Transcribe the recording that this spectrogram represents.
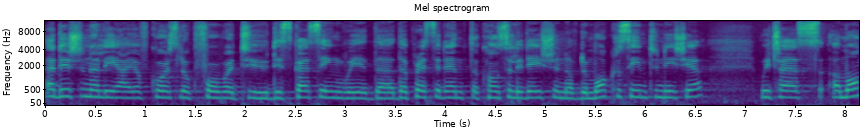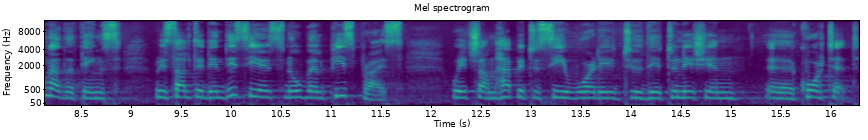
Additionally, I of course look forward to discussing with uh, the President the consolidation of democracy in Tunisia, which has, among other things, resulted in this year's Nobel Peace Prize, which I'm happy to see awarded to the Tunisian uh, quartet.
